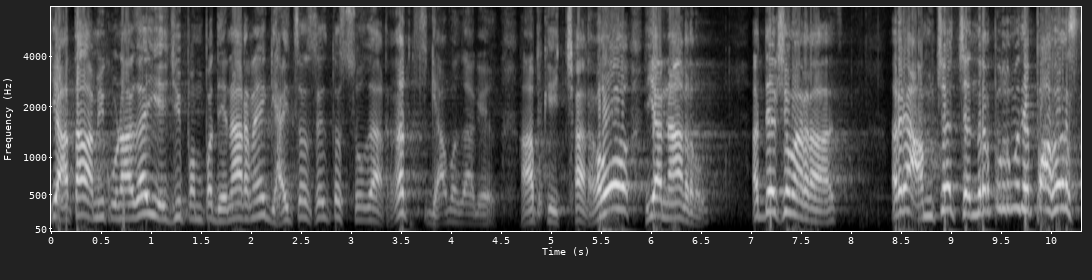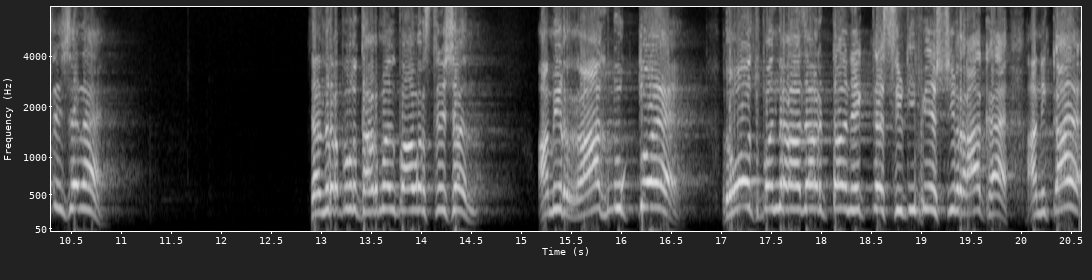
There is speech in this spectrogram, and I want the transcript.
की आता आम्ही कुणाला एजी पंप देणार नाही घ्यायचं असेल तर सोगारच घ्यावं लागेल. आपकी इच्छा राहो या ना राहो. अध्यक्ष महाराज अरे आमच्या चंद्रपूरमध्ये पॉवर स्टेशन आहे. चंद्रपूर थर्मल पॉवर स्टेशन आम्ही राख बुकतोय. रोज पंधरा हजार टन एक त्या सीटीपीएस ची राख आहे. आणि काय?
